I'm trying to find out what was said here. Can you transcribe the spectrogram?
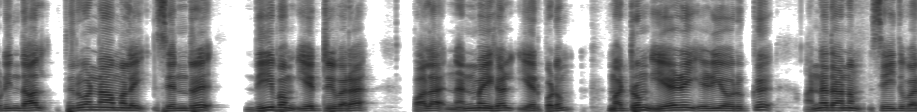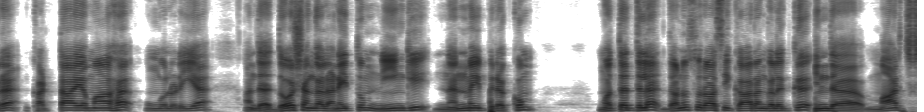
முடிந்தால் திருவண்ணாமலை சென்று தீபம் ஏற்றி வர பல நன்மைகள் ஏற்படும். மற்றும் ஏழை எளியோருக்கு அன்னதானம் செய்து வர கட்டாயமாக உங்களுடைய அந்த தோஷங்கள் அனைத்தும் நீங்கி நன்மை பிறக்கும். மொத்தத்தில் தனுசு ராசிக்காரங்களுக்கு இந்த மார்ச்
